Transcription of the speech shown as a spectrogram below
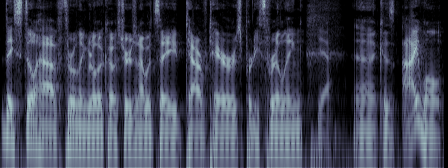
they still have thrilling roller coasters, and I would say Tower of Terror is pretty thrilling. Yeah. Because I won't.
